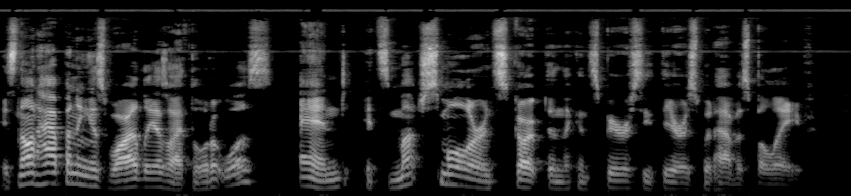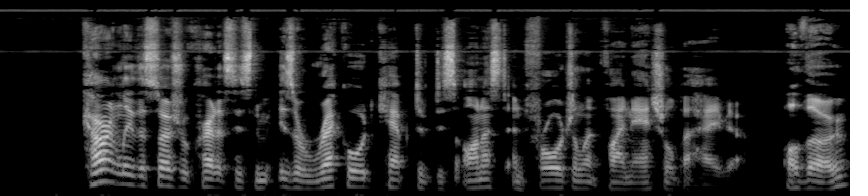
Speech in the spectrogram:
it's not happening as widely as I thought it was, and it's much smaller in scope than the conspiracy theorists would have us believe. Currently, the social credit system is a record kept of dishonest and fraudulent financial behaviour, although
